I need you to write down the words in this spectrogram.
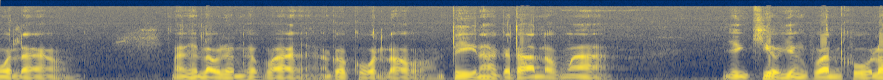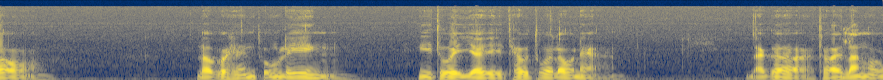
หมดแล้วมันเห็นเราเดินเข้าไปมันก็โกรธเรา ตีหน้ากระดานออกมา ยิงเขี้ยวยิงฟันขู่เรา เราก็เห็นผงเลง มีตัวใหญ่เท่าตัวเราเนี่ย แล้วก็ถอยหลังออก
